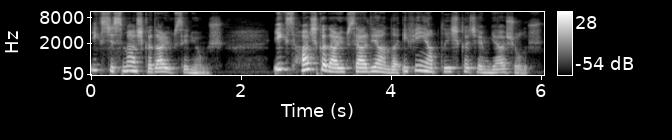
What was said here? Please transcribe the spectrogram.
X cismi h kadar yükseliyormuş. X h kadar yükseldiği anda F'in yaptığı iş kaç mgh olur?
